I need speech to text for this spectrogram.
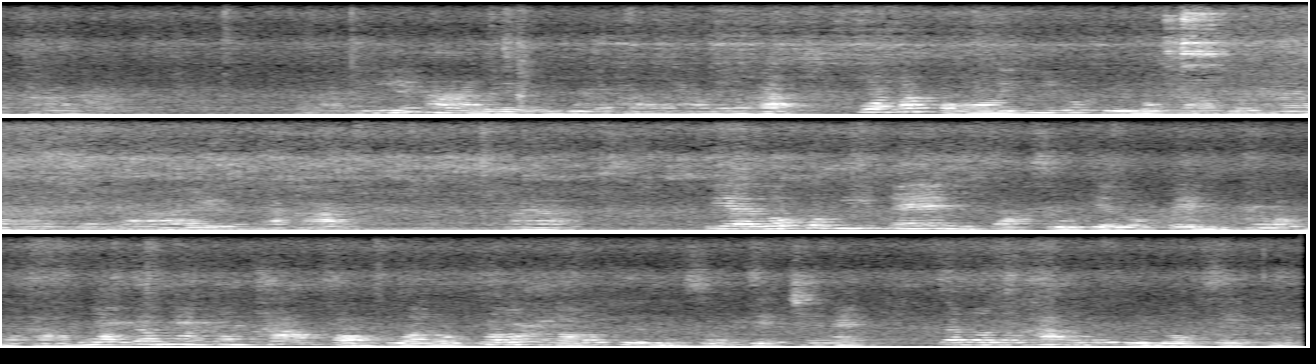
นะคะทีนี้มาเลยคุณครูจะพามาทำเลยนะคะ ตัวตั้งของเราในที่นี้ก็คือลบสามลบห้าเขียนไว้นะคะอ่า เปลี่ยนลบตรงนี้เป็นจากศูนย์เปลี่ยนลบเป็นบวกนะคะ บวกจำนวนตรงข้ามของตัวลบตัวลบของเราก็คือหนึ่งส่วนเจ็ดใช่ไหมจำนวนตรงข้ามมันก็คือลบเศษหนึ่ง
